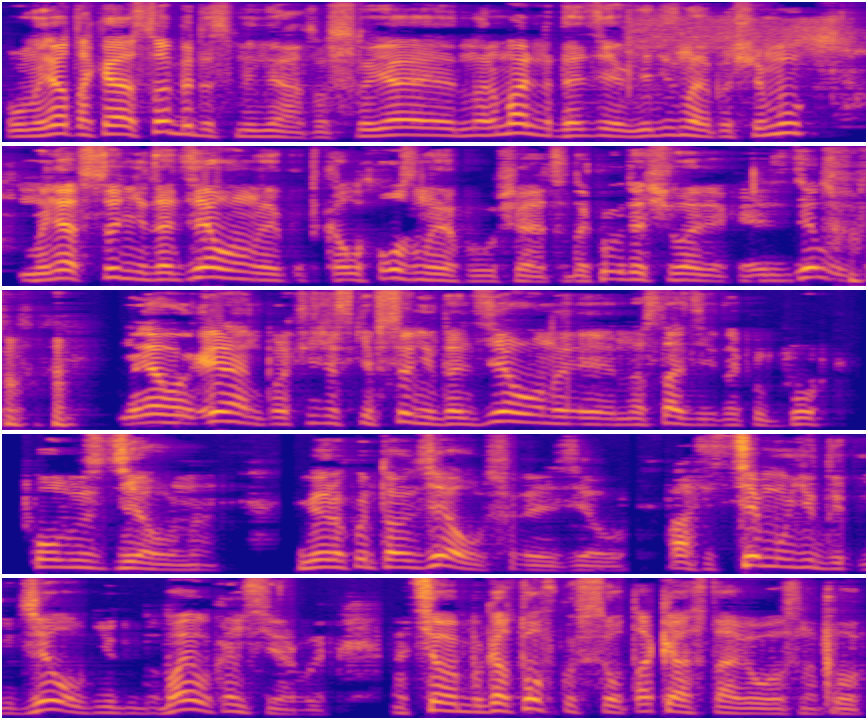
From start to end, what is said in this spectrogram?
у меня такая особенность меня, то, что я нормально доделаю. Я не знаю почему. У меня все недоделанное, колхозное получается. Такой то человек. Я сделаю. У меня в игре практически все недоделанное на стадии такой полусделано. Например, какой там делал, что я делал. А, систему еды. Делал еду, добавил консервы. Хотел бы готовку, все, так и оставилось на пол.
